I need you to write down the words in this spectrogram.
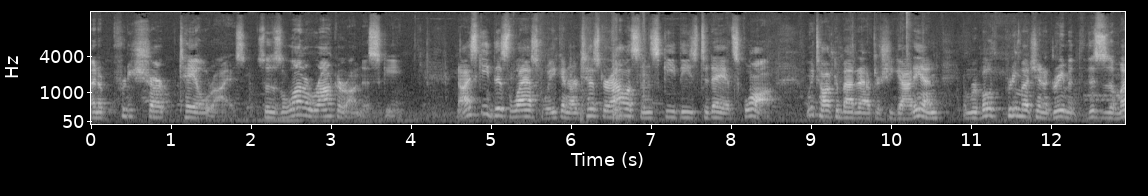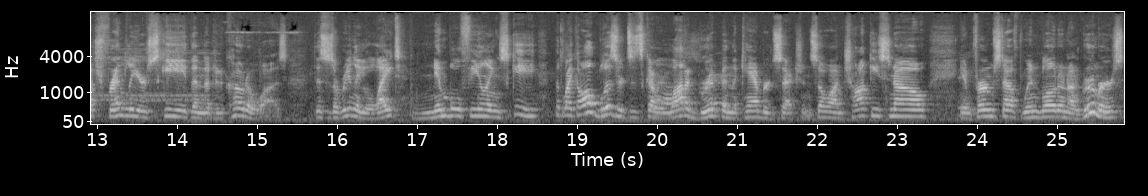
and a pretty sharp tail rise. So there's a lot of rocker on this ski. Now I skied this last week and our tester Allison skied these today at Squaw. We talked about it after she got in and we're both pretty much in agreement that this is a much friendlier ski than the Dakota was. This is a really light, nimble feeling ski, but like all blizzards, it's got a lot of grip in the cambered section. So on chalky snow, in firm stuff, wind-blown, and on groomers,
